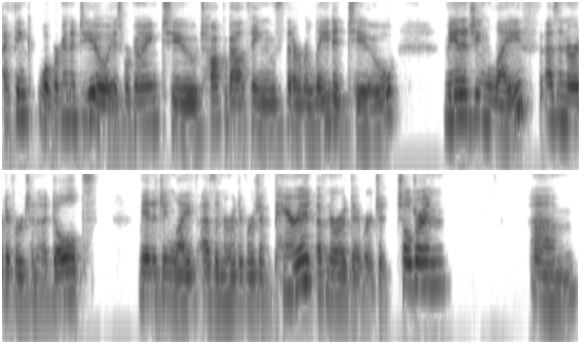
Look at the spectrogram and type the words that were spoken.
I think what we're going to do is we're going to talk about things that are related to managing life as a neurodivergent adult, managing life as a neurodivergent parent of neurodivergent children, um,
